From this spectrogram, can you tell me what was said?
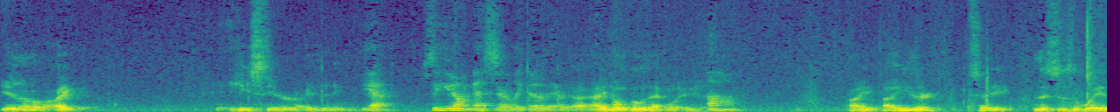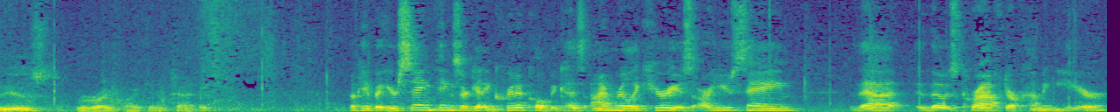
you know, I, he's theorizing. Yeah, so you don't necessarily go there. I, I don't go that way. Uh-huh, I, I either say, this is the way it is, or I, I can attack it. okay, but you're saying things are getting critical because I'm really curious, are you saying that those craft are coming here?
